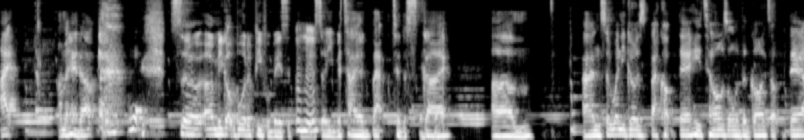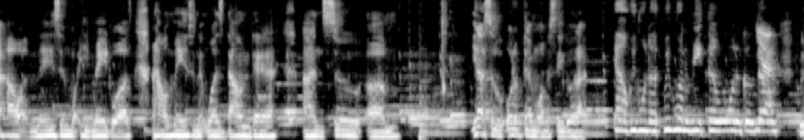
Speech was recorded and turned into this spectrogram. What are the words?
I, I'm a head out. so, um, he got bored of people basically. Mhm. So he retired back to the sky. Um, and so when he goes back up there, he tells all the gods up there how amazing what he made was and how amazing it was down there. And so, um, yeah, so all of them obviously go like, yeah, we wanna, we wanna meet them, we wanna go down, Yeah. we,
